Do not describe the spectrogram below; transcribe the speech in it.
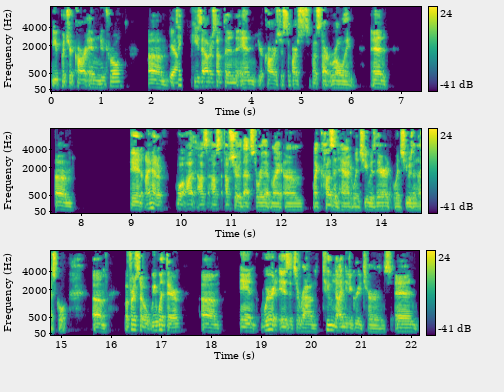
you put your car in neutral, um, Yeah. take keys out or something, and your car is just supposed to start rolling. And um, and I had a well, I, I'll, I'll, I'll share that story that my, um, my cousin had when she was there, when she was in high school. Um, but first, so we went there, um, and where it is, it's around two 90 degree turns. And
